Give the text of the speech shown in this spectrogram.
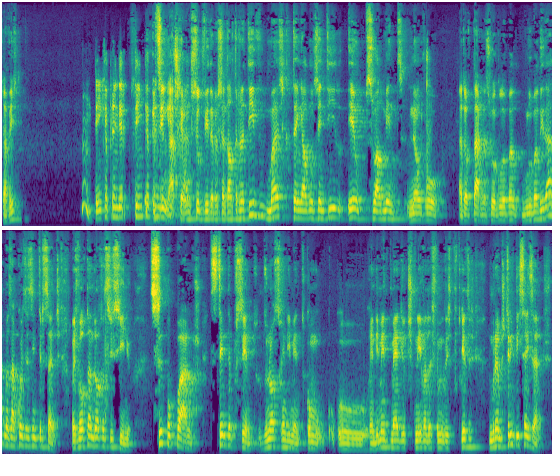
Já viste? Hum, tem que aprender, tem que aprender. Sim, acho que é um isso. estilo de vida bastante alternativo, mas que tem algum sentido. Eu, pessoalmente, não vou adotar na sua global- globalidade, mas há coisas interessantes. Mas voltando ao raciocínio, Se pouparmos 70% do nosso rendimento, como o rendimento médio disponível das famílias portuguesas, demoramos 36 anos.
